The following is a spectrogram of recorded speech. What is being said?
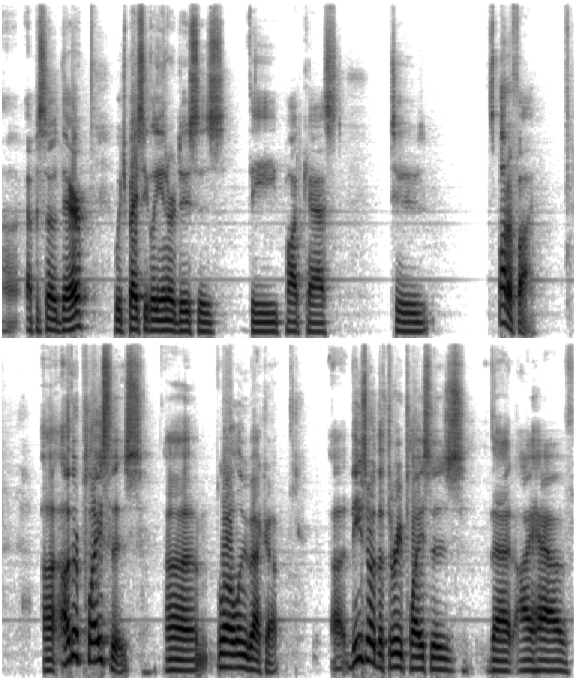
uh, episode there, which basically introduces the podcast to Spotify. Uh, other places, um, well, let me back up. Uh, these are the three places that I have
